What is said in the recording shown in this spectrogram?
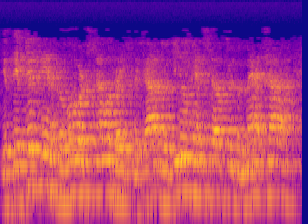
If the Epiphany of the Lord celebrates that God revealed himself through the Magi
